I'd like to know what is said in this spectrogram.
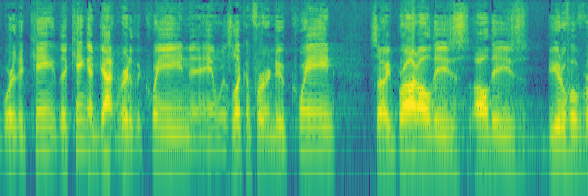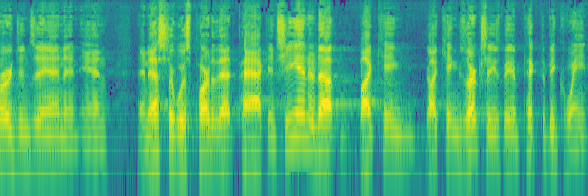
where the king, the king had gotten rid of the queen and was looking for a new queen. So he brought all these, all these beautiful virgins in, and, and, and Esther was part of that pack. And she ended up, by King, by King Xerxes, being picked to be queen.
